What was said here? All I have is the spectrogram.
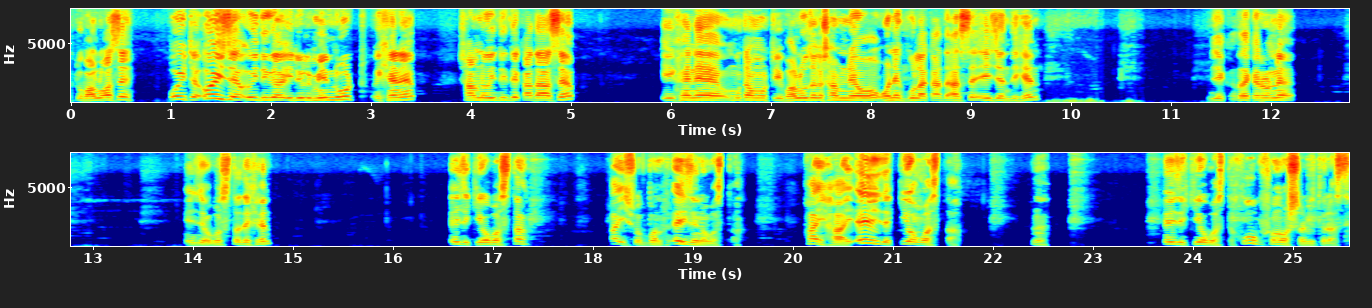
একটু ভালো আছে। ওইটা, ওই যে ওই দিকে এটা হলো মেন রুট ওইখানে। সামনে ওই দিক দিয়ে কাদা আছে। এইখানে মোটামুটি ভালো জায়গা, সামনেও অনেকগুলা কাদা আছে। এই যে দেখেন, যে কাদার কারণে এই যে অবস্থা দেখেন। এই যে কি অবস্থা? হাই সব্বন এই যে অবস্থা। হাই হাই, এই যে কি অবস্থা? হ্যাঁ। এই যে কি অবস্থা? খুব সমস্যার ভিতরে আছে।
